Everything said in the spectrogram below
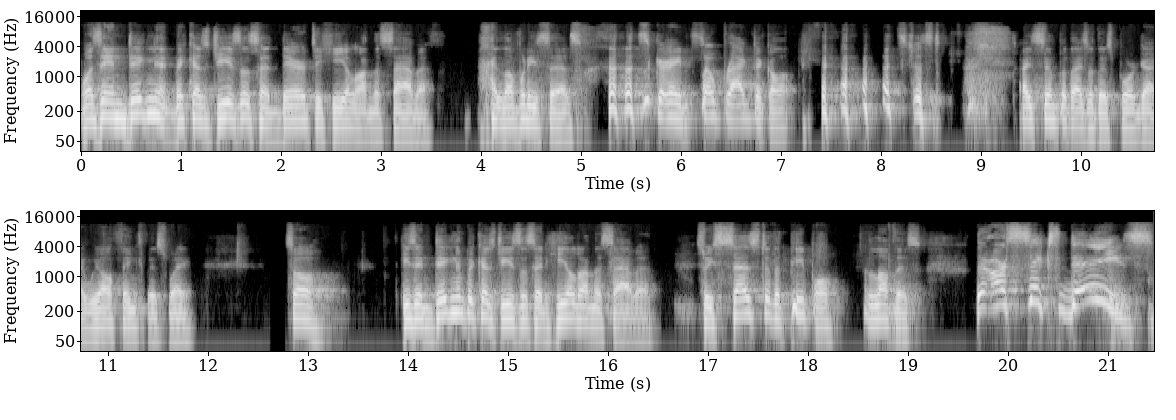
was indignant because Jesus had dared to heal on the Sabbath. I love what he says. That's great. It's so practical. it's just, I sympathize with this poor guy. We all think this way. So he's indignant because Jesus had healed on the Sabbath. So he says to the people, I love this, there are six days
